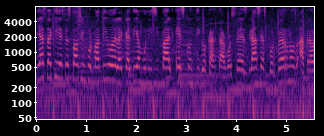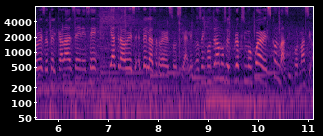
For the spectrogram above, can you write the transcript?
Y hasta aquí este espacio informativo de la Alcaldía Municipal Es Contigo Cartago. Ustedes gracias por vernos a través del canal CNC y a través de las redes sociales. Nos encontramos el próximo jueves con más información.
